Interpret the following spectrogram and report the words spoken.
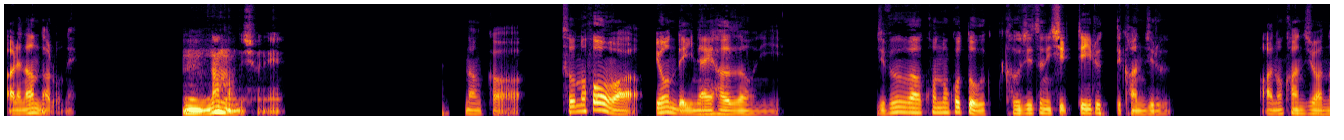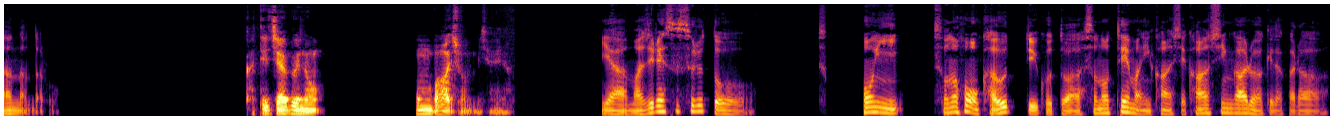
あれなんだろうね。うん、何なんでしょうね。なんか、その本は読んでいないはずなのに、自分はこのことを確実に知っているって感じる。あの感じは何なんだろカテジャブの本バージョンみたいな。う。いや、マジレスすると、本い、その本を買うっていうことは、そのテーマに関して関心があるわけだから、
